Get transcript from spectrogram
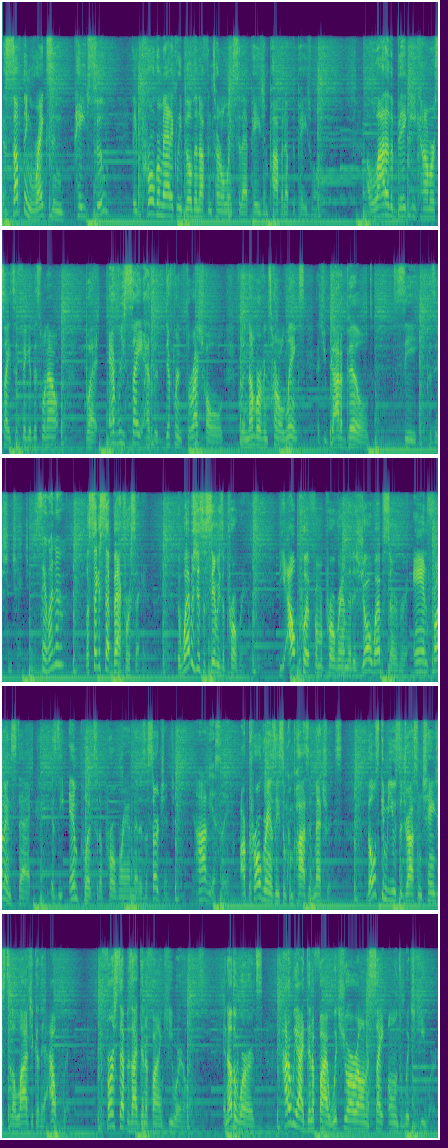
If something ranks in page 2, they programmatically build enough internal links to that page and pop it up to page 1. A lot of the big e-commerce sites have figured this one out, but every site has a different threshold for the number of internal links that you gotta build to see position changes. Say what now? Let's take a step back for a second. The web is just a series of programs. The output from a program that is your web server and front end stack is the input to the program that is a search engine. Obviously. Our programs need some composite metrics. Those can be used to drive some changes to the logic of their output. The first step is identifying keyword owners. In other words, how do we identify which URL on a site owns which keyword?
